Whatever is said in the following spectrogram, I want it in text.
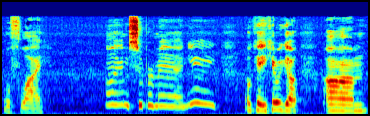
we'll fly. I'm Superman, yay! Okay, here we go. Um,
